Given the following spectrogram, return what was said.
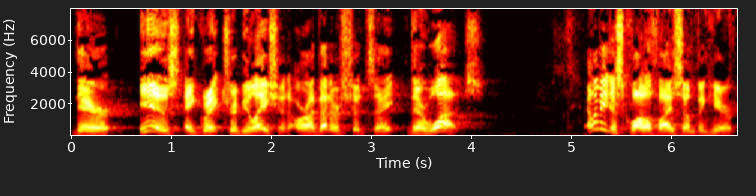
There is a Great Tribulation, or I better should say, there was. And let me just qualify something here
